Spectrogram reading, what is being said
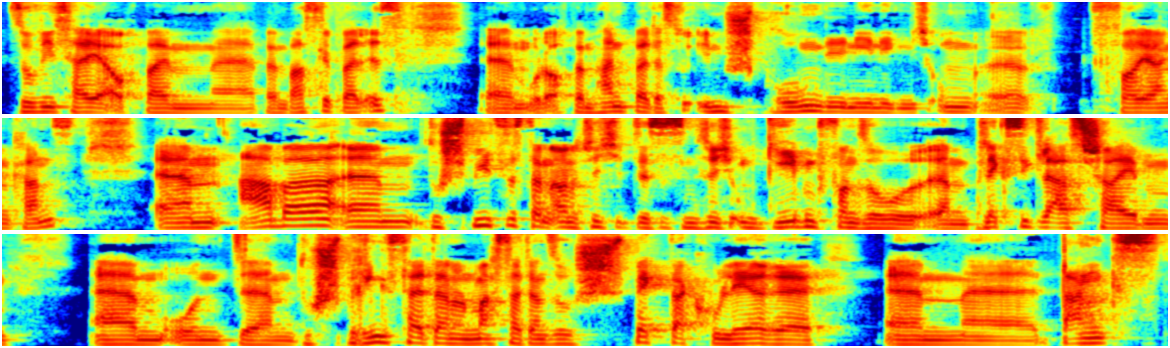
so wie es halt ja auch beim, äh, beim Basketball ist ähm, oder auch beim Handball, dass du im Sprung denjenigen nicht umfeuern äh, kannst. Ähm, aber ähm, du spielst es dann auch natürlich, das ist natürlich umgeben von so ähm, Plexiglasscheiben, ähm, und ähm, du springst halt dann und machst halt dann so spektakuläre ähm, äh, Dunks.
